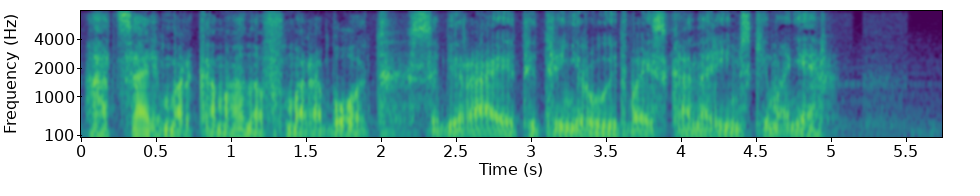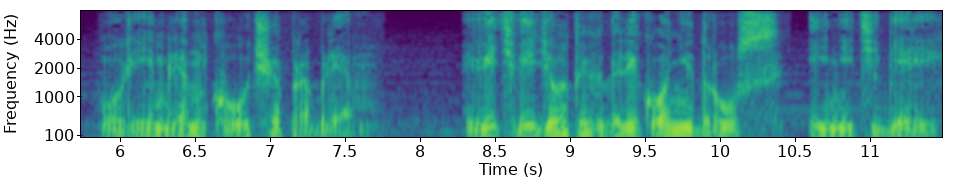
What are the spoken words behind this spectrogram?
а царь Маркоманов Маработ собирает и тренирует войска на римский манер, у римлян куча проблем. Ведь ведет их далеко не Друз и не Тиберий.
